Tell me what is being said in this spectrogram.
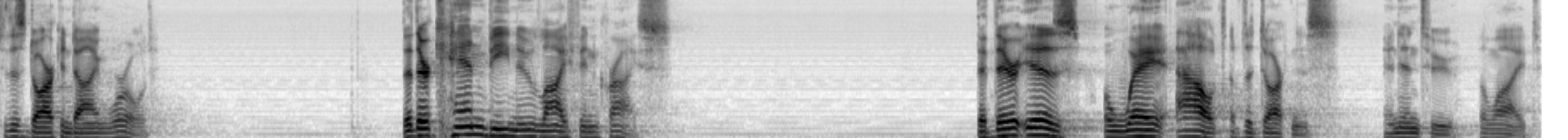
to this dark and dying world. That there can be new life in Christ. That there is a way out of the darkness and into the light.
